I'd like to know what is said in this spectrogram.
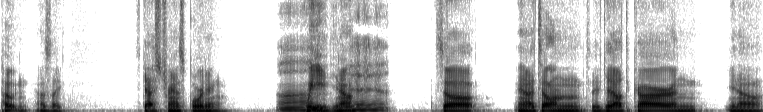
potent. I was like, this guy's transporting Um, weed, you know? Yeah, yeah. So, you know, I tell him to get out the car and, you know,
